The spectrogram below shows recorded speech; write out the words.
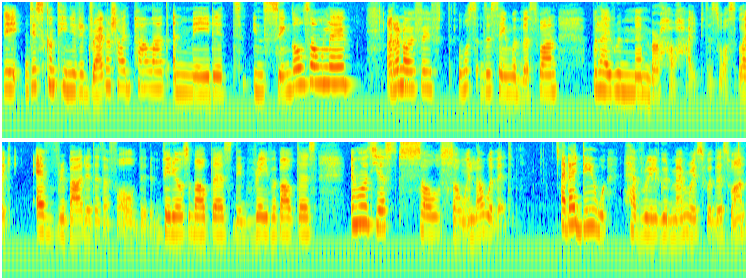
they discontinued the Dragon Child palette and made it in singles only. I don't know if it was the same with this one, but I remember how hyped this was. Like everybody that I followed did videos about this, did rave about this, and was just so, so in love with it. And I do have really good memories with this one.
